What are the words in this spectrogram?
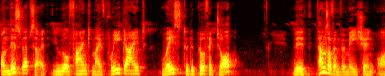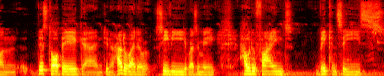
on this website, you will find my free guide, Ways to the Perfect Job with tons of information on this topic and, you know, how to write a CV, resume, how to find vacancies,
